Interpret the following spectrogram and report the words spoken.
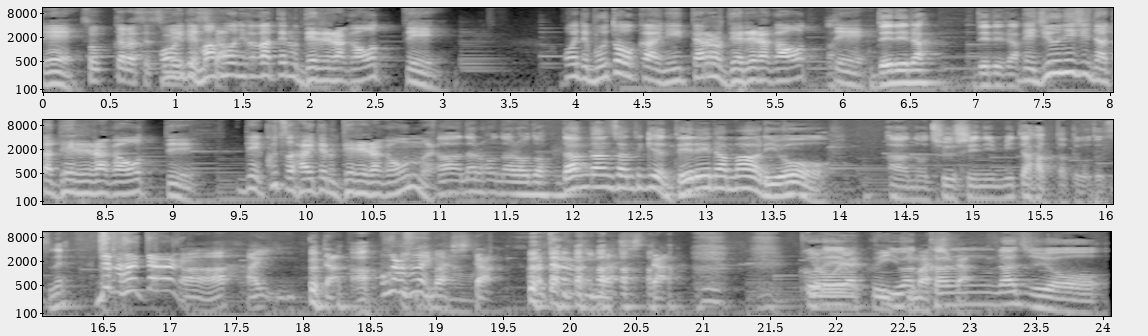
て。そっから説ほいで明ですか？魔法にかかってるデレラがおってほいで舞踏会に行ったらデレラがおあって。デレラ？デレラ。で12時になったらデレラがおって。で靴履いてるデレラがおんのよああなるほどなるほど。弾丸さん的にはデレラ周りをあの中心に見たはったってことですね。ずっと入ってるああはい行った。あ怒らせない。行きました。行きました。こようやれく行きました。感ラジオ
